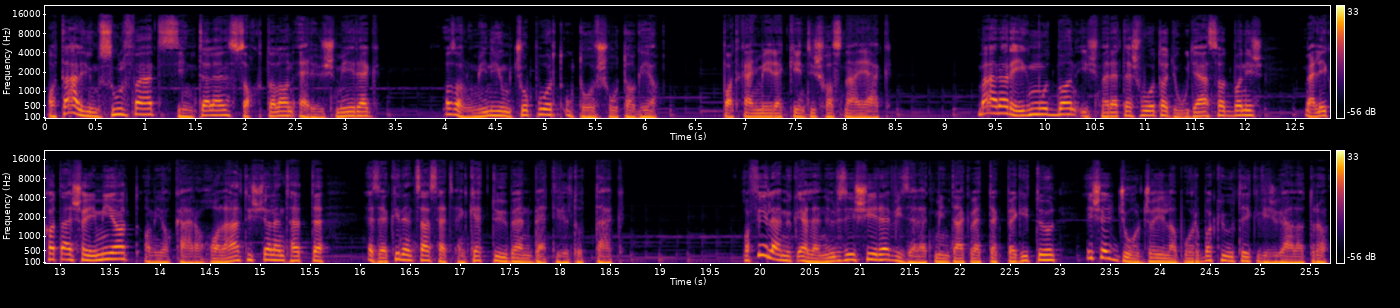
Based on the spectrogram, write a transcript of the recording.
A táliumszulfát szintelen, szaktalan, erős méreg, az alumínium csoport utolsó tagja. Patkányméregként is használják. Bár a régmúltban ismeretes volt a gyógyászatban is, mellékhatásai miatt, ami akár a halált is jelenthette, 1972-ben betiltották. A félelmük ellenőrzésére vizeletminták vettek Pegitől, és egy georgiai laborba küldték vizsgálatra.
